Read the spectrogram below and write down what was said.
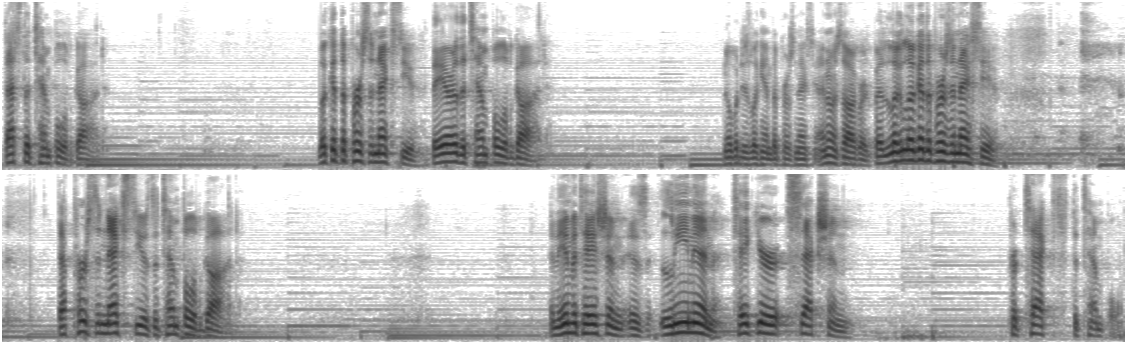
That's the temple of God. Look at the person next to you. They are the temple of God. Nobody's looking at the person next to you. I know it's awkward, but look, look at the person next to you. That person next to you is the temple of God. And the invitation is lean in, take your section, protect the temple.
